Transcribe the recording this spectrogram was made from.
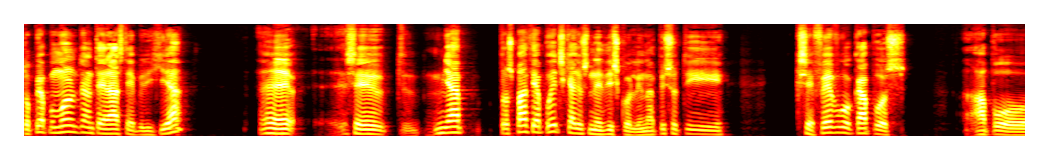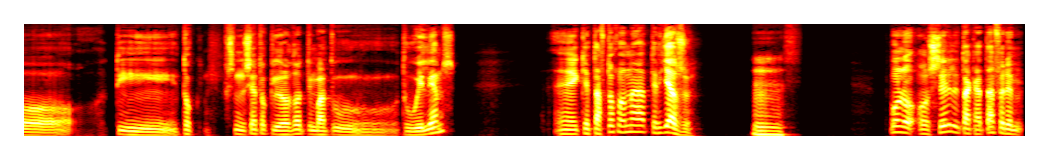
Το οποίο από μόνο του ήταν τεράστια επιτυχία ε, σε μια προσπάθεια που έτσι κι αλλιώς είναι δύσκολη. Να πεις ότι ξεφεύγω κάπως από τη, το, στην ουσία το κληροδότημα του, του Williams ε, και ταυτόχρονα ταιριάζω. Λοιπόν, ο Σέρλι τα κατάφερε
